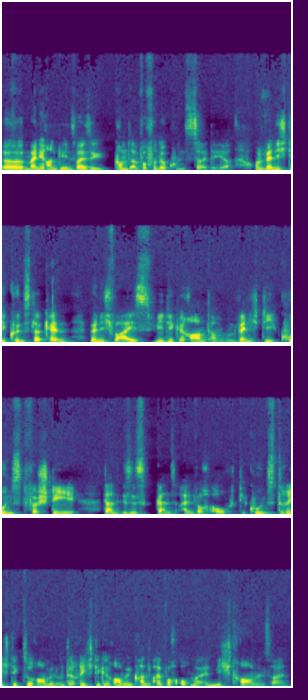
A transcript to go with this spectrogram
Äh, meine Herangehensweise kommt einfach von der Kunstseite her. Und wenn ich die Künstler kenne, wenn ich weiß, wie die gerahmt haben und wenn ich die Kunst verstehe, dann ist es ganz einfach auch die Kunst richtig zu rahmen und der richtige Rahmen kann einfach auch mal ein Nichtrahmen sein.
